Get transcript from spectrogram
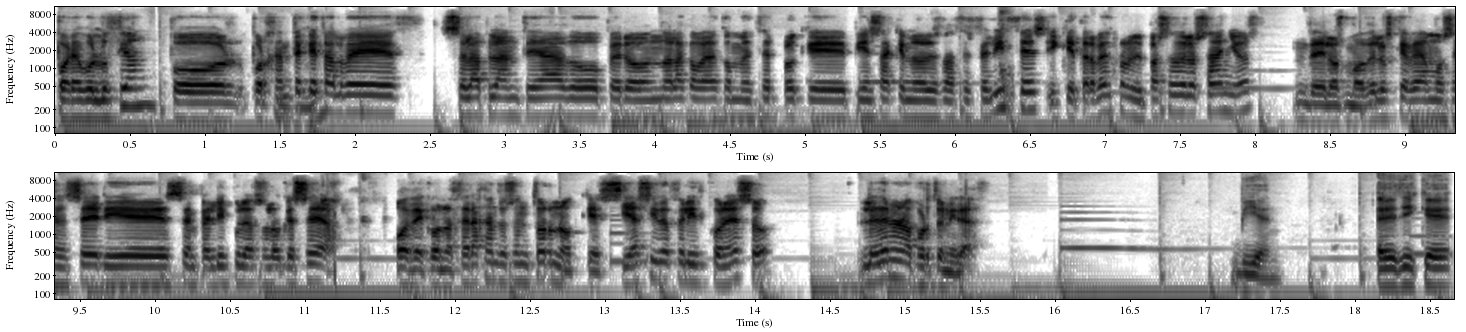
Por evolución, por, gente que tal vez se lo ha planteado pero no la acaba de convencer porque piensa que no les va a hacer felices y que tal vez con el paso de los años, de los modelos que veamos en series, en películas o lo que sea, o de conocer a gente de su entorno que sí ha sido feliz con eso, le den una oportunidad. Bien. Es decir, que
